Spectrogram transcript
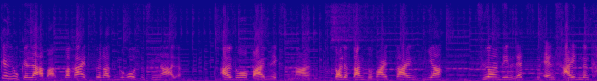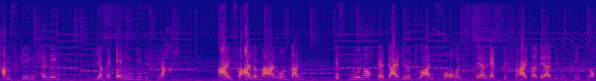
Genug gelabert, bereit für das große Finale. Also beim nächsten Mal soll es dann soweit sein. Wir führen den letzten entscheidenden Kampf gegen Henning. Wir beenden diese Schlacht ein für alle Mal und dann ist nur noch der Dario Tuan vor uns, der letzte Streiter, der diesen Krieg noch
